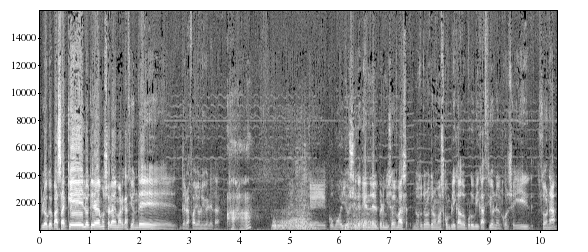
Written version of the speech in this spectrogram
Lo que pasa que lo tiraremos en la demarcación de, de la falla Olivereta. Ajá. Porque como ellos sí que tienen el permiso de más, nosotros lo tenemos más complicado por ubicación el conseguir zona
